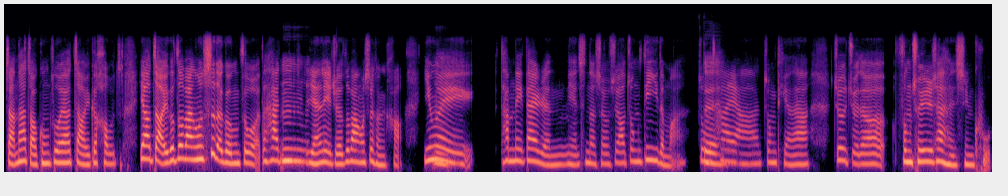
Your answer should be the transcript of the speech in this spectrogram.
长大找工作要找一个好，要找一个坐办公室的工作。在她眼里，觉得坐办公室很好，因为。他们那代人年轻的时候是要种地的嘛，种菜啊，种田啊，就觉得风吹日晒很辛苦，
